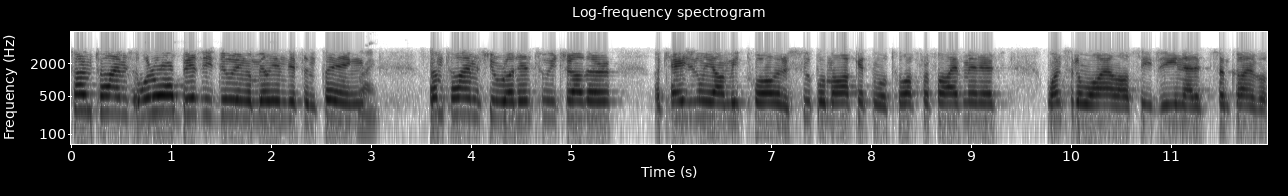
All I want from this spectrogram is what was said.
sometimes we're all busy doing a million different things. Right. Sometimes you run into each other. Occasionally, I'll meet Paul in a supermarket and we'll talk for five minutes. Once in a while, I'll see Gene at some kind of a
